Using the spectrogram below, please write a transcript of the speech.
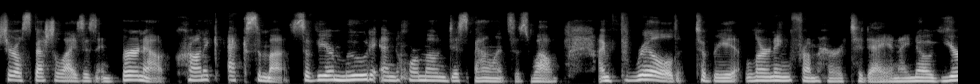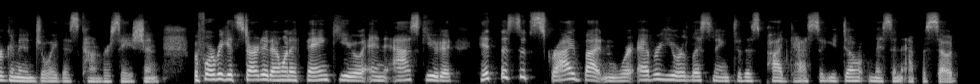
Cheryl specializes in burnout, chronic eczema, severe mood and hormone disbalance as well. I'm thrilled to be learning from her today, and I know you're going to enjoy this conversation. Before we get started, I want to thank you and ask you to hit the subscribe button wherever you are listening to this podcast so you don't miss an episode.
